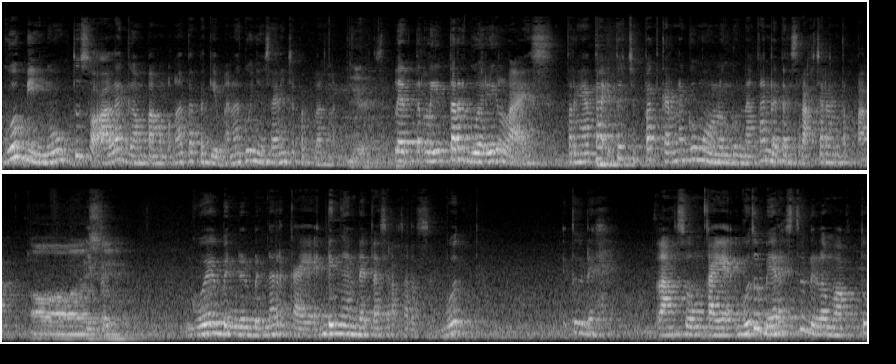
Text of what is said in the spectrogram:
gue bingung tuh soalnya gampang banget apa gimana gue nyelesainnya cepet banget. Iya. Later later gue realize ternyata itu cepat karena gue mau menggunakan data structure yang tepat. Oh, Gitu. see. Gue bener-bener kayak dengan data structure tersebut itu udah langsung kayak gue tuh beres tuh dalam waktu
